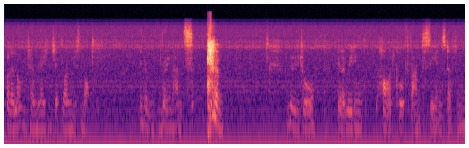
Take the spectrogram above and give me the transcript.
quite a long-term relationship so I'm just not in a romance mood at all. Like reading hardcore fantasy and stuff, and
